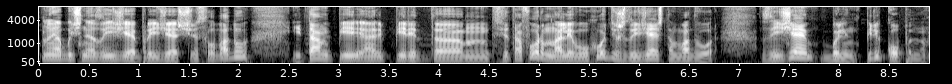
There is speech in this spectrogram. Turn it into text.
Ну и обычно я заезжаю, проезжаешь через Слободу, и там пе- э, перед эм, светофором налево уходишь, заезжаешь там во двор. Заезжаем, блин, перекопано.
